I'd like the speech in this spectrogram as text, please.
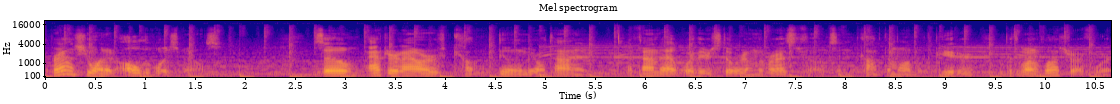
Apparently, she wanted all the voicemails. So after an hour of doing them in real time, I found out where they're stored on the Verizon phones and copied them on my computer and put them on a flash drive for her.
